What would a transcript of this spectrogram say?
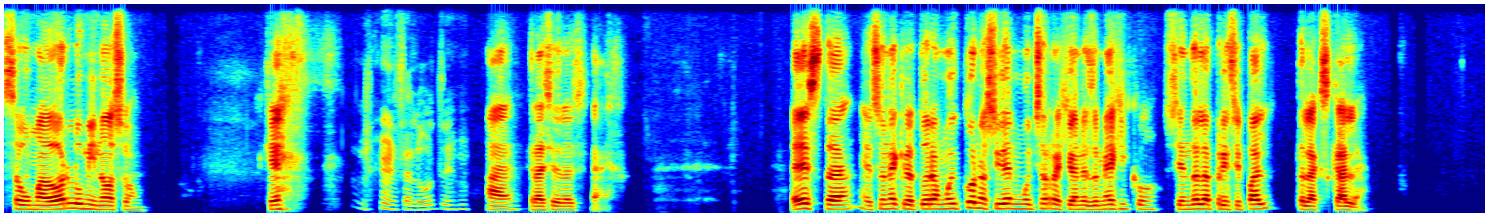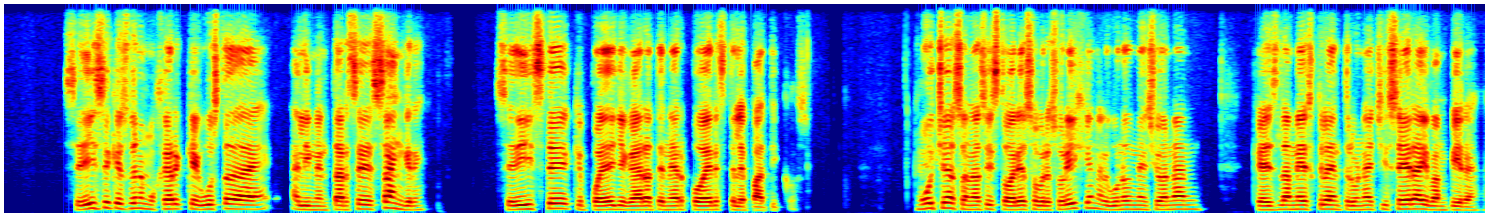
saumador luminoso. ¿Qué? Salud. Ah, gracias, gracias. Ah. Esta es una criatura muy conocida en muchas regiones de México, siendo la principal Tlaxcala. Se dice que es una mujer que gusta de alimentarse de sangre. Se dice que puede llegar a tener poderes telepáticos. Muchas son las historias sobre su origen. Algunos mencionan que es la mezcla entre una hechicera y vampira.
